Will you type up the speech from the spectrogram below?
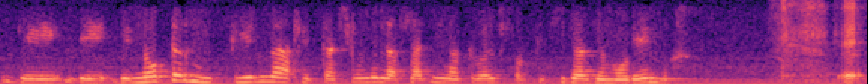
de, de no permitir la afectación de las áreas naturales protegidas de Morelos. Eh,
